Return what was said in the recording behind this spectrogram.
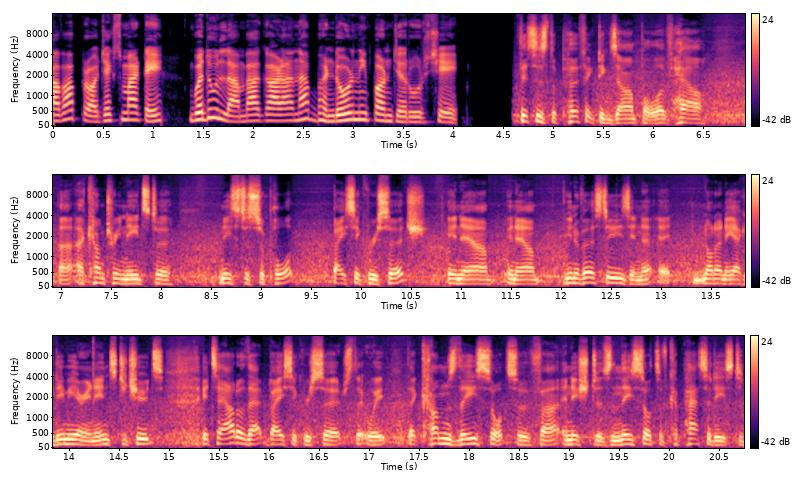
આવા પ્રોજેક્ટ્સ માટે વધુ લાંબા ગાળાના ભંડોળની પણ જરૂર છે This is the perfect example of how uh, a country needs to needs to support basic research in our in our universities, in uh, not only academia, in institutes. It's out of that basic research that we that comes these sorts of uh, initiatives and these sorts of capacities to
